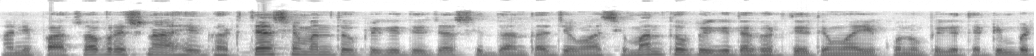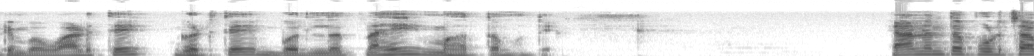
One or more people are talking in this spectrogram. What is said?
आणि पाचवा प्रश्न आहे घटत्या सीमांत उपयोगितेच्या सिद्धांतात जेव्हा सीमांत उपयोगिता घडते तेव्हा एकूण उपयोगिता टिंबटिंब वाढते घटते बदलत नाही महत्तम होते. यानंतर पुढचा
